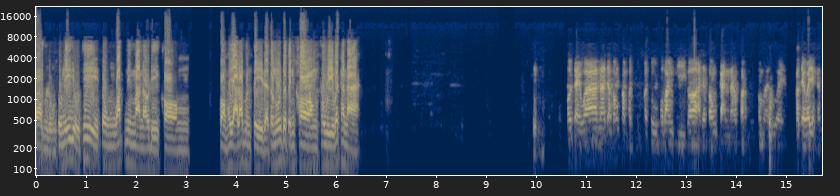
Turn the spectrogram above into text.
ลาดบำรุงตรงนี้อยู่ที่ตรงวัดนิมมานเอาดีคลองคลองพญาราชมนตรีแต่ตรงนู้นจะเป็นคลองทวีวัฒนา เข้าใจว่าน่าจะต้องทำประตูประตูเพราะบางทีก็อาจจะต้องกันน้ำฝั่งเข้ามาด้วย เข้าใจว่าอย่างนั้น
